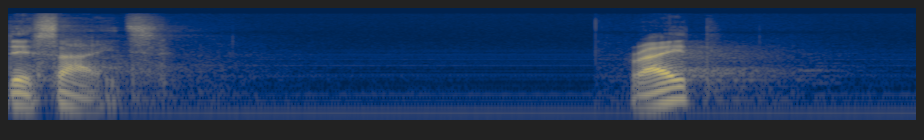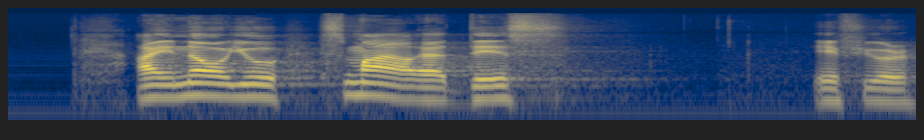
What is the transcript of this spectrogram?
decides? Right? I know you smile at this if you're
